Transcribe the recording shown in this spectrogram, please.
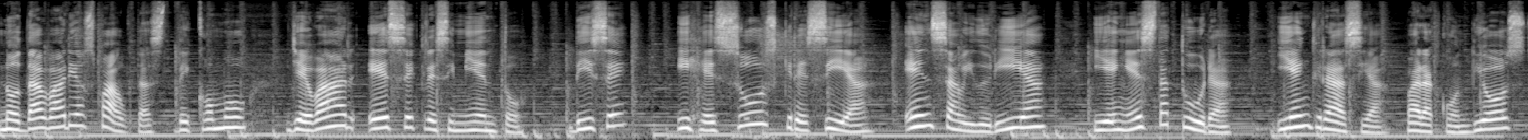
nos da varias pautas de cómo llevar ese crecimiento. Dice, y Jesús crecía en sabiduría y en estatura y en gracia para con Dios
